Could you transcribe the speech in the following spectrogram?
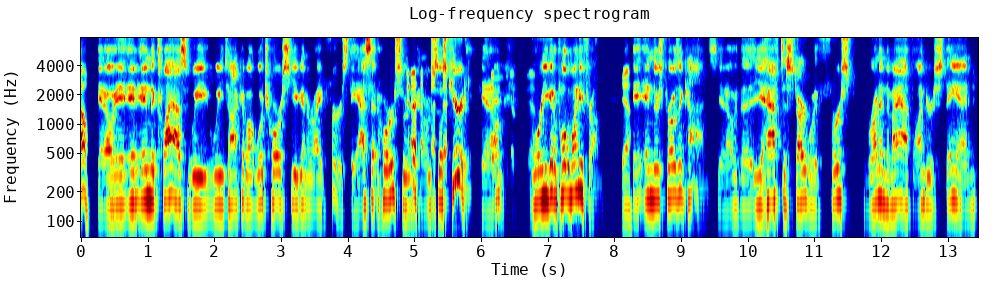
Oh, you know, in, in the class, we we talk about which horse you're going to ride first, the asset horse or you know, Social Security. You know, yeah. where are you going to pull the money from? Yeah. And there's pros and cons. You know, the, you have to start with first running the math, understand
